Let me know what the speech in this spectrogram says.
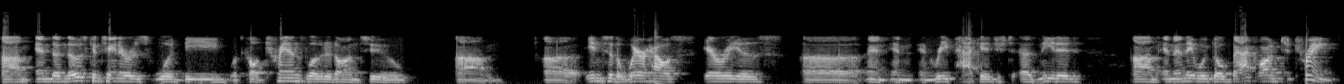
Um, and then those containers would be what's called transloaded onto um, uh, into the warehouse areas uh, and, and, and, repackaged as needed. Um, and then they would go back onto trains.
